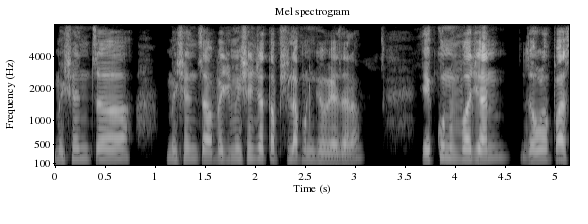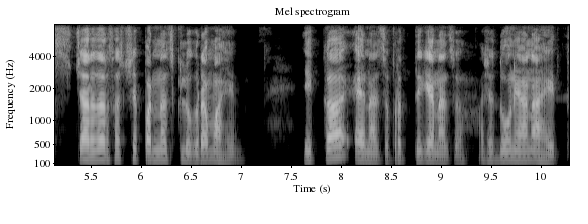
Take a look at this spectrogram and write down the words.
मिशनचं मिशनचा मिशनचा तपशील आपण घेऊया जरा. एकूण वजन जवळपास 4750 किलोग्राम आहे. एका यानाचं, प्रत्येक यानाचं असे दोन यान आहेत.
